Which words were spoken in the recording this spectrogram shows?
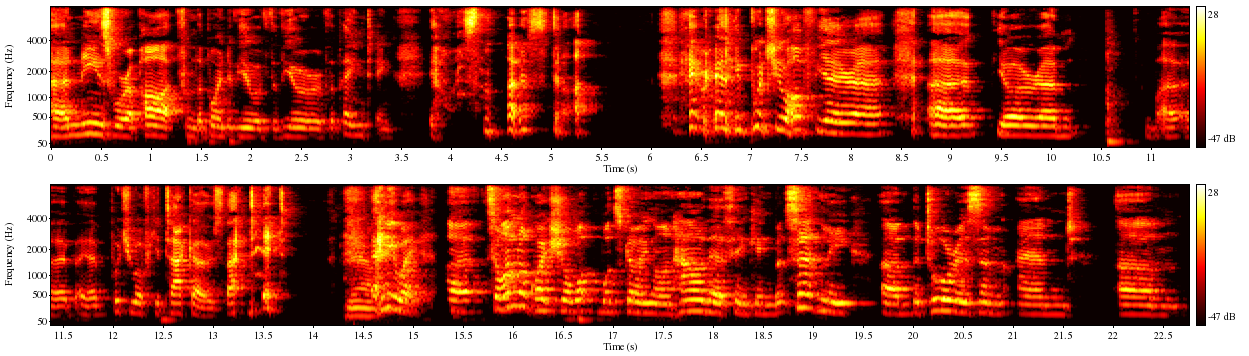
her knees were apart from the point of view of the viewer of the painting. It was the most. Uh, it really put you off your uh, uh your um, uh, uh, put you off your tacos. That did. Yeah. Anyway, so I'm not quite sure what, what's going on, how they're thinking, but certainly um, the tourism and um,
